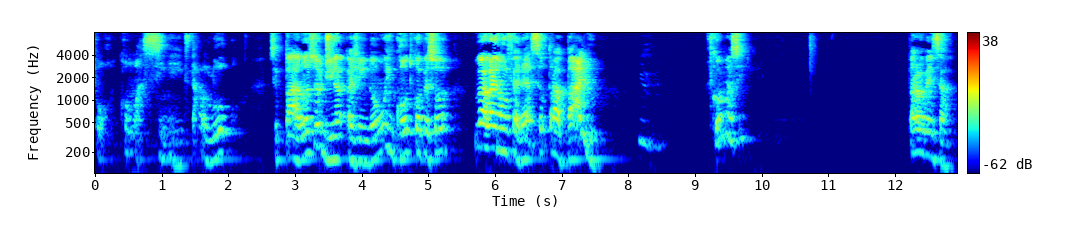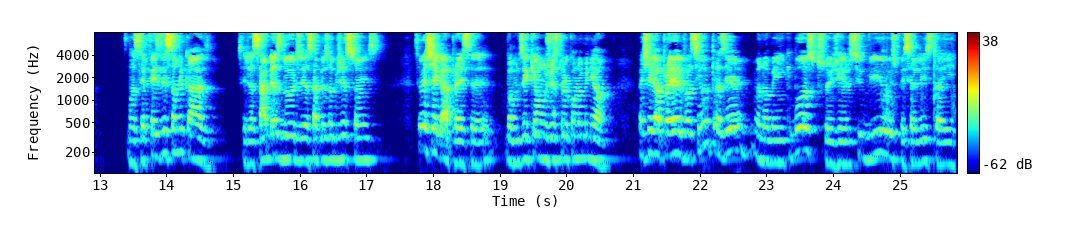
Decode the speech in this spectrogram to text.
Pô, como assim, Henrique? Você tá louco? Você parou seu dia, agendou um encontro com a pessoa vai lá e não oferece seu trabalho? Como assim? Para pra pensar. Você fez lição de casa. Você já sabe as dores, já sabe as objeções. Você vai chegar para esse, vamos dizer que é um gestor condominial. Vai chegar para ele e falar assim: Oi, prazer, meu nome é Henrique Bosco, sou engenheiro civil, especialista aí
